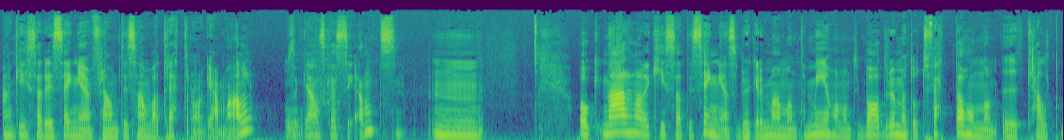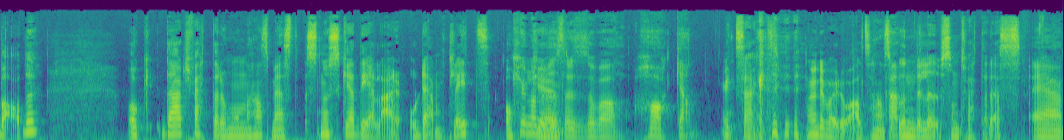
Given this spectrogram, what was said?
Han kissade i sängen fram tills han var 13 år gammal. Så ganska sent. Mm. Och när han hade kissat i sängen så brukade mamman ta med honom till badrummet och tvätta honom i ett kallt bad. Och där tvättade hon hans mest snuskiga delar ordentligt. Och, Kul om det eh, visade sig så vara hakan. Exakt. Och det var ju då alltså hans Ja. underliv som tvättades eh,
